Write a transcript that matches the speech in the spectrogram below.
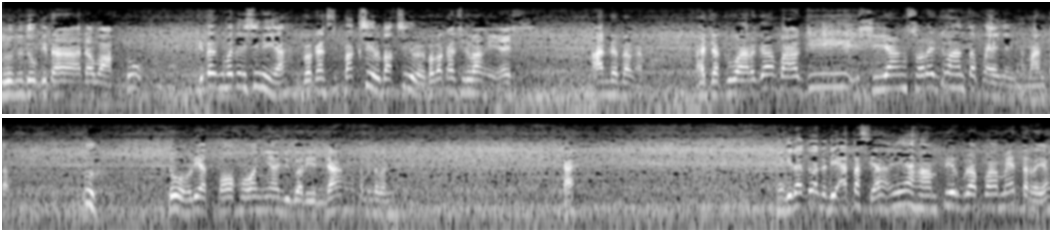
belum tentu kita ada waktu kita nikmati di sini ya. Bahkan baksil baksil babakan silwangi es. Ada banget. Ajak keluarga pagi siang sore itu mantap kayaknya ya mantap uh tuh lihat pohonnya juga rindang teman-teman Ini kita tuh ada di atas ya. Ini hampir berapa meter ya?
